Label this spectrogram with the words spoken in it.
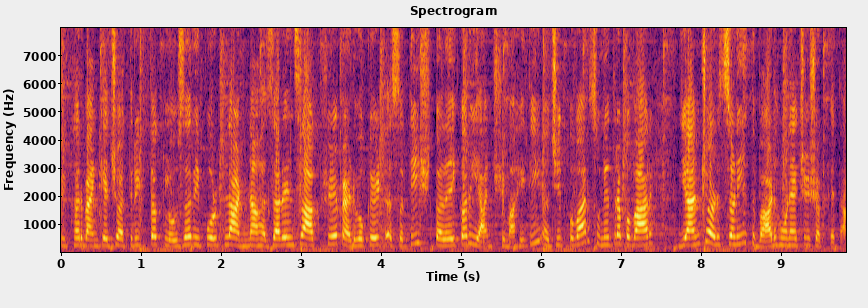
शिखर बँकेच्या अतिरिक्त क्लोजर रिपोर्टला अण्णा हजारेंचा आक्षेप. ॲडव्होकेट सतीश तळेकर यांची माहिती. अजित पवार सुनेत्र पवार यांच्या अडचणीत वाढ होण्याची शक्यता.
